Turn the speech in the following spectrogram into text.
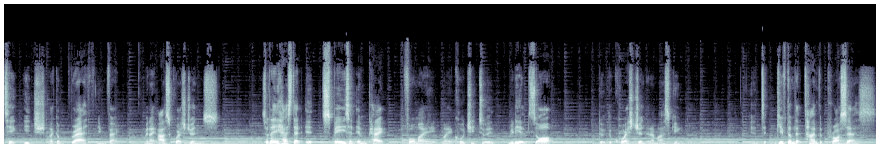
take each like a breath, in fact, when I ask questions, so that it has that it, space and impact for my my coachee to really absorb the, the question that I'm asking and to give them that time to process.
